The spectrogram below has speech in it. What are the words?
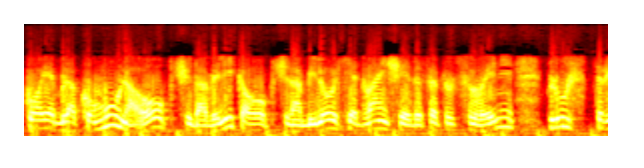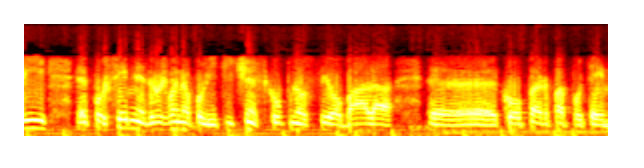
ko je bila komuna, občina, velika občina, bilo jih je 62 v Sloveniji, plus tri eh, posebne družbeno-politične skupnosti, obala, eh, Koper, pa potem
